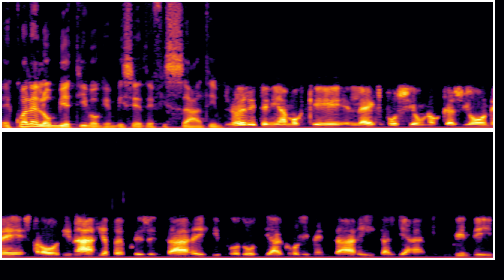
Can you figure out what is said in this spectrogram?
E qual è l'obiettivo che vi siete fissati? Noi riteniamo che l'Expo sia un'occasione straordinaria per presentare i prodotti agroalimentari italiani. Quindi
